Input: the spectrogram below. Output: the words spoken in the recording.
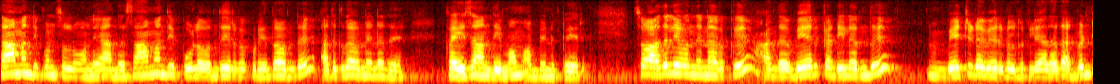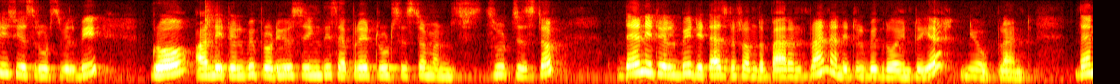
சாமந்திப்பூன்னு சொல்லுவோம் இல்லையா அந்த சாமந்திப்பூவில் வந்து இருக்கக்கூடியதாக வந்து அதுக்கு தான் வந்து என்னது கிரைசாந்திமம் அப்படின்னு பேர் ஸோ அதுலேயும் வந்து என்ன இருக்குது அந்த வேர்க்கடியிலேருந்து வேற்றிட வேர்கள் இருக்கு இல்லையா அதாவது adventitious roots will be grow and it will be producing the separate root system and root system then it will be detached from the parent plant and it will be grow into a new plant. Then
